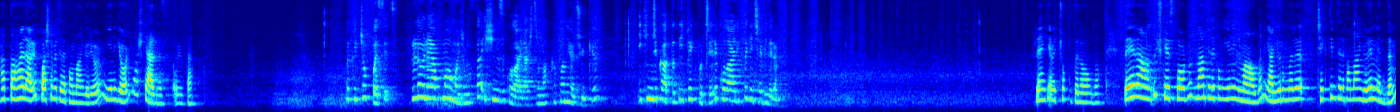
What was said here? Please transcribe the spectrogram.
Hatta hala yok. Başka bir telefondan görüyorum. Yeni gördüm. Hoş geldiniz o yüzden. Bakın çok basit. Rulo ile yapma amacımız da işimizi kolaylaştırmak. Kapanıyor çünkü. İkinci katta da ipek fırça ile kolaylıkla geçebilirim. Renk evet çok güzel oldu. Zehra Hanım 3 kez sordunuz. Ben telefonu yeni elime aldım. Yani yorumları çektiğim telefondan göremedim.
